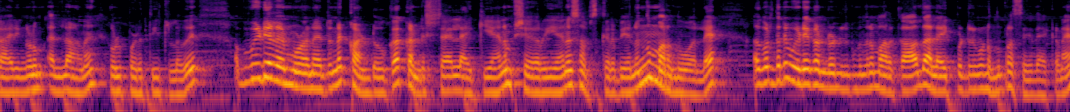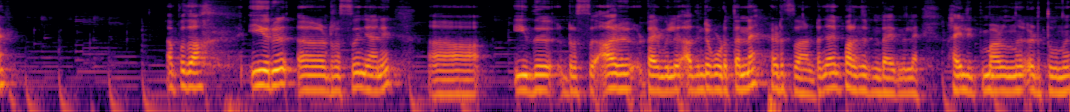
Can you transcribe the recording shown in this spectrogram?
കാര്യങ്ങളും എല്ലാമാണ് ഉൾപ്പെടുത്തിയിട്ടുള്ളത്. അപ്പോൾ വീഡിയോ എല്ലാം മുഴുവനായിട്ട് തന്നെ കണ്ടു നോക്കുക. കണ്ടിഷ്ടമായി ലൈക്ക് ചെയ്യാനും ഷെയർ ചെയ്യാനും സബ്സ്ക്രൈബ് ചെയ്യാനും ഒന്നും മറന്നു പോലെ അതുപോലെ തന്നെ വീഡിയോ കണ്ടുകൊണ്ടിരിക്കുമ്പോൾ തന്നെ മറക്കാതെ ലൈക്ക് ബട്ടൺ കൊണ്ടൊന്ന് പ്രസ് ചെയ്തേക്കണേ. അപ്പോൾ ഈ ഒരു ഡ്രസ്സ് ഞാൻ ഇത് ഡ്രസ്സ് ആ ഒരു ടൈമിൽ അതിന്റെ കൂടെ തന്നെ എടുത്തതാണ് കേട്ടോ ഞാൻ പറഞ്ഞിട്ടുണ്ടായിരുന്നില്ലേ ഹൈലൈറ്റ് മാളിൽ നിന്ന് എടുത്തു എന്ന്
